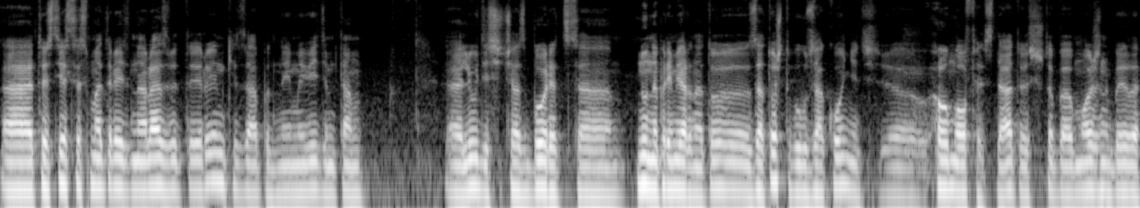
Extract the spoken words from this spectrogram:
Э, то есть, если смотреть на развитые рынки западные, мы видим там э, люди сейчас борются, ну, например, на то, за то, чтобы узаконить э, home office, да, то есть, чтобы можно было,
